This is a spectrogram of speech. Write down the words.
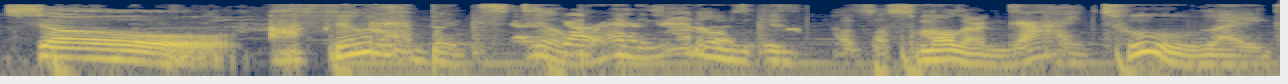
So I feel that, but still, Brandon Adams is, is a smaller guy too. Like,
